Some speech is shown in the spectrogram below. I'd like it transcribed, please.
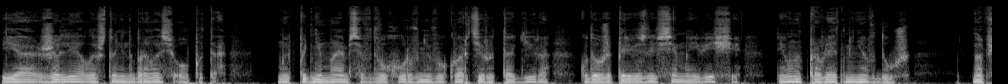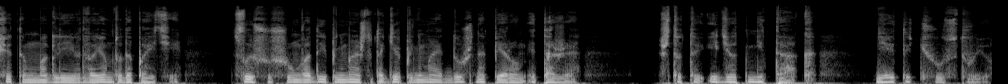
я жалела, что не набралась опыта. Мы поднимаемся в двухуровневую квартиру Тагира, куда уже перевезли все мои вещи, и он отправляет меня в душ. Вообще-то мы могли и вдвоем туда пойти — Слышу шум воды и понимаю, что Тагир принимает душ на первом этаже. Что-то идет не так. Я это чувствую.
